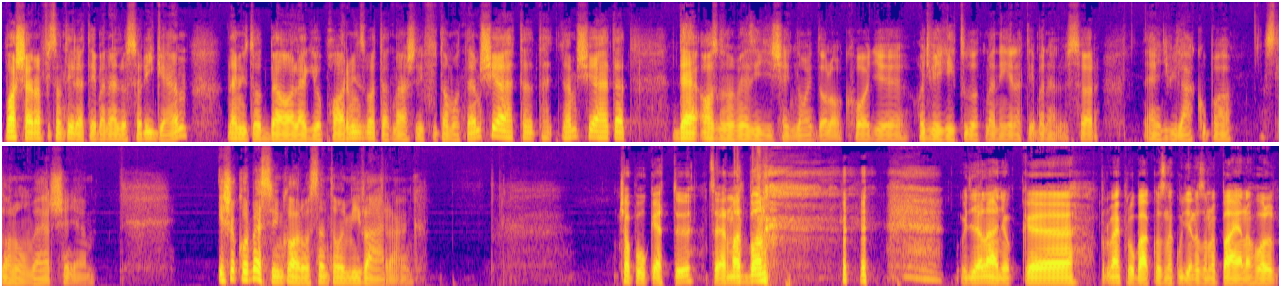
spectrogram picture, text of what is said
Vasárnap viszont életében először igen, nem jutott be a legjobb 30-ba, tehát második futamot nem sielhetett, nem sielhetett de azt gondolom, hogy ez így is egy nagy dolog, hogy, hogy végig tudott menni életében először egy világkupa slalom versenyem. És akkor beszéljünk arról szerintem, hogy mi vár ránk. Csapó 2 Cermatban. Ugye a lányok megpróbálkoznak ugyanazon a pályán, ahol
